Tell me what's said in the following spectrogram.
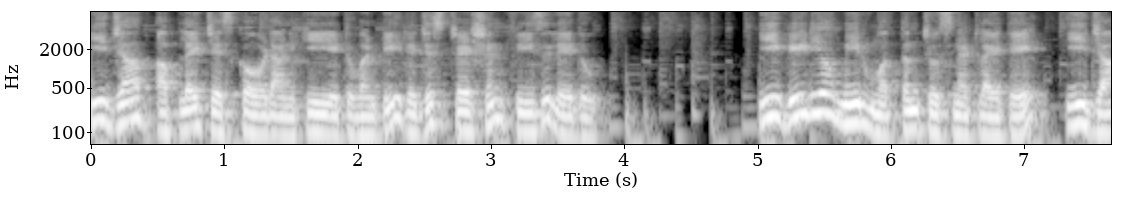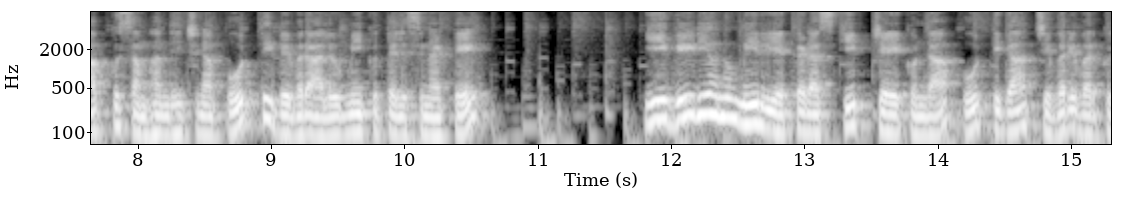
ఈ జాబ్ అప్లై చేసుకోవడానికి ఎటువంటి రిజిస్ట్రేషన్ ఫీజు లేదు. ఈ వీడియో మీరు మొత్తం చూసినట్లయితే ఈ జాబ్కు సంబంధించిన పూర్తి వివరాలు మీకు తెలిసినట్టే ఈ వీడియోను మీరు ఎక్కడ స్కిప్ చేయకుండా పూర్తిగా చివరి వరకు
